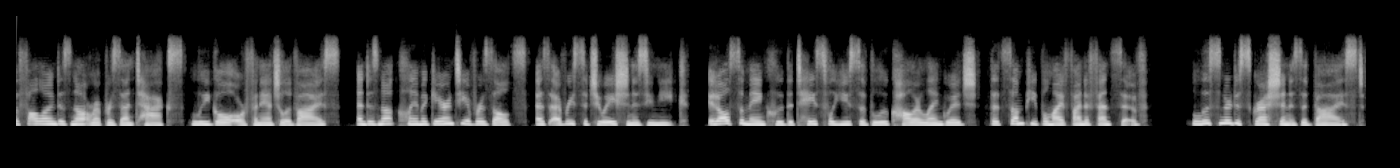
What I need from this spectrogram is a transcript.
The following does not represent tax, legal, or financial advice, and does not claim a guarantee of results, as every situation is unique. It also may include the tasteful use of blue collar language that some people might find offensive. Listener discretion is advised.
